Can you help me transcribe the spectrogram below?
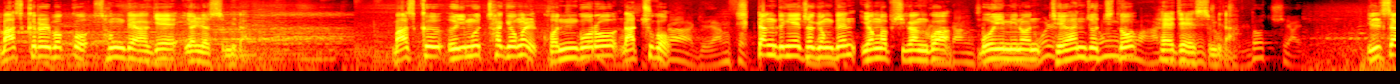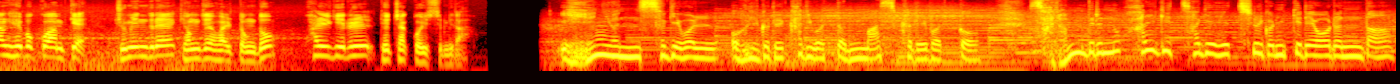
마스크를 벗고 성대하게 열렸습니다. 마스크 의무 착용을 권고로 낮추고 식당 등에 적용된 영업 시간과 모임 인원 제한 조치도 해제했습니다. 일상 회복과 함께 주민들의 경제 활동도 활기를 되찾고 있습니다. 2년 수개월 얼굴을 가리웠던 마스크를 벗고 사람들은 활기차게 출근길에 오른다.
